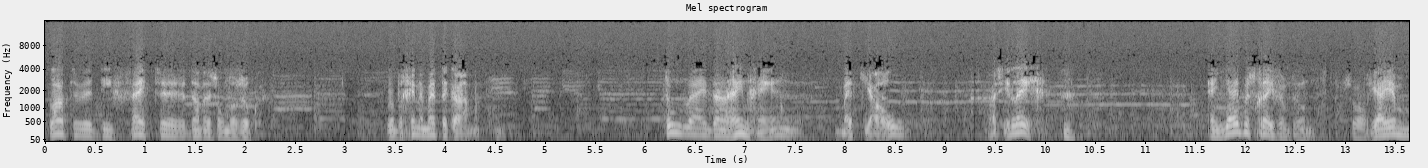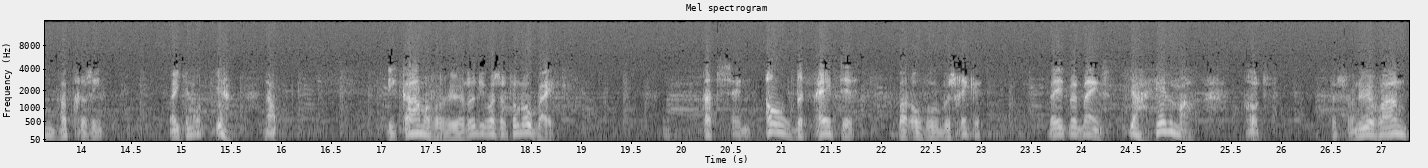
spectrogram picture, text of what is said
Laten we die feiten dan eens onderzoeken. We beginnen met de kamer. Toen wij daarheen gingen, met jou, was hij leeg. En jij beschreef hem toen, zoals jij hem had gezien. Weet je nog? Ja. Nou, die kamerverhuurder, die was er toen ook bij. Dat zijn al de feiten waarover we beschikken. Ben je het met mij eens? Ja, helemaal. Goed. Dus van nu af aan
